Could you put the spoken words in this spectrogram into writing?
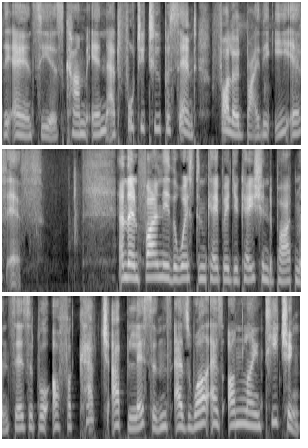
The ANC has come in at 42%, followed by the EFF. And then finally, the Western Cape Education Department says it will offer catch up lessons as well as online teaching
